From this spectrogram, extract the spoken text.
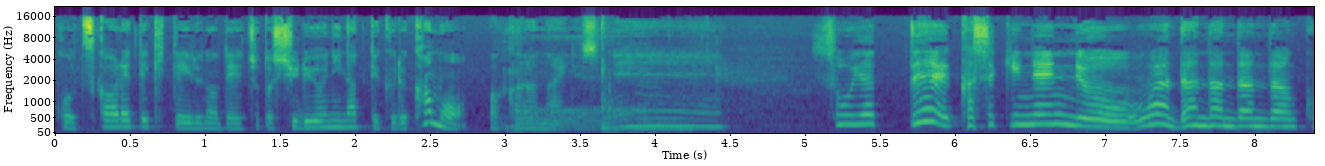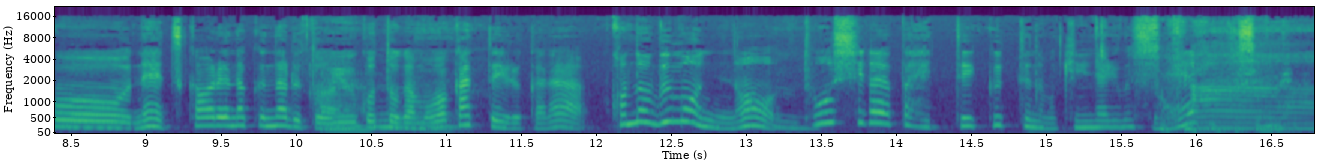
こう使われてきているので、ちょっと主流になってくるかもわからないですね。そうやって化石燃料はだんだんだんだんこうね、使われなくなるということがもう分かっているから、この部門の投資がやっぱ減っていくっていうのも気になりますよね。そうですよね。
